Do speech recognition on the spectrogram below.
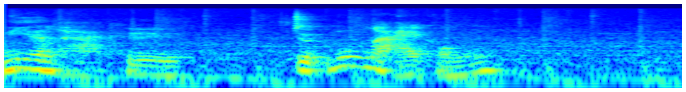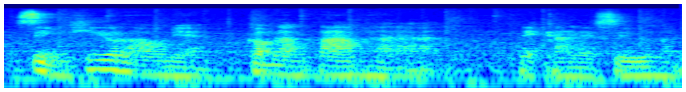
นี่ต่างหากคือจุดมุ่งหมายของสิ่งที่เราเนี่ยกำลังตามหาในการจะซื้อมัน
